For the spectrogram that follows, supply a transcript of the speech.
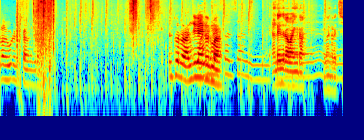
ஃபுல்லா லூட் அடிச்சானுங்க ப்ரோ அஞ்சு காயின் இருக்குமா? ஏன்டா இதுடா வாங்கிடா. எல்லாம் கிடைச்சு.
